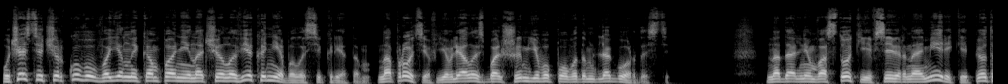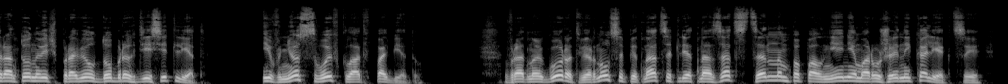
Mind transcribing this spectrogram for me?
Участие Черкова в военной кампании начала века не было секретом, напротив, являлось большим его поводом для гордости. На Дальнем Востоке и в Северной Америке Петр Антонович провел добрых 10 лет и внес свой вклад в победу. В родной город вернулся 15 лет назад с ценным пополнением оружейной коллекции –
